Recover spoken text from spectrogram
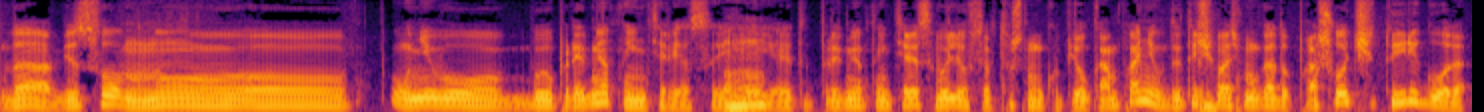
да, безусловно, но у него был предметный интерес, угу. и этот предметный интерес вылился в то, что он купил компанию в 2008 году. Прошло 4 года.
